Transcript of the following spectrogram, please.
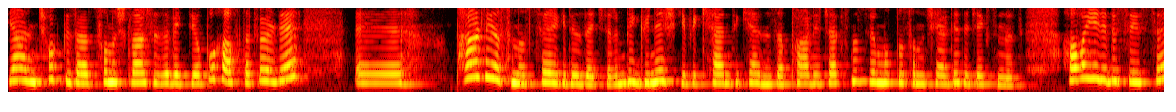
Yani çok güzel sonuçlar sizi bekliyor. Bu hafta böyle e, parlıyorsunuz sevgili izleyicilerim. Bir güneş gibi kendi kendinize parlayacaksınız ve mutlu sonuç elde edeceksiniz. Hava yedilisi ise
